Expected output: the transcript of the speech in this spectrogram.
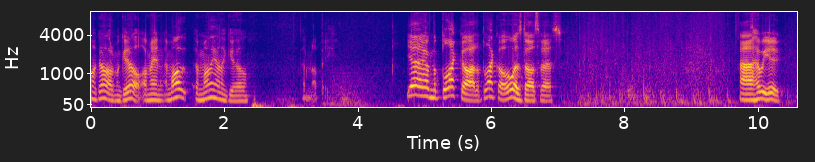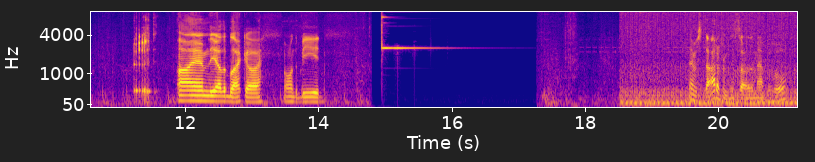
my god, I'm a girl. I mean, am I am I the only girl? Better not be. Yeah, I'm the black guy. The black guy always dies first. Uh, who are you? I am the other black guy. I want the beard. Never started from this side of the map before.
